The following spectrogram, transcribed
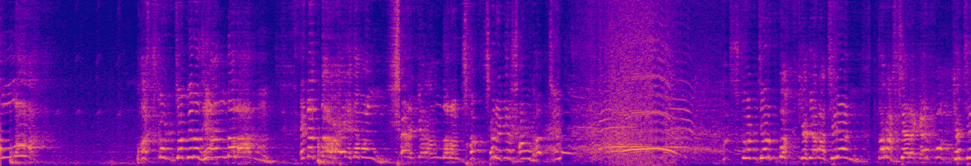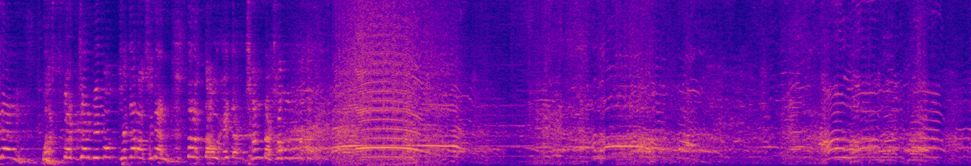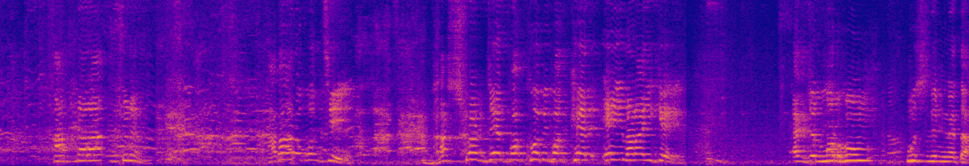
আল্লাহ ভাস্কর্য বিরোধী আন্দোলন! এটা তাওহীদ এবং শিরকের আন্দোলন, সব শিরকের সংঘাত ছিল। ভাস্কর্যের পক্ষে যারা ছিলেন, তারা শিরকের পক্ষে ছিলেন, ভাস্কর্যের বিপক্ষে যারা ছিলেন, তারা তাওহীদের ঝান্ডা সমুন্নত আপনারা শুনেন, আবারও বলছি, ভাস্কর্যের পক্ষ বিপক্ষের এই লড়াইকে একজন মরহুম মুসলিম নেতা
